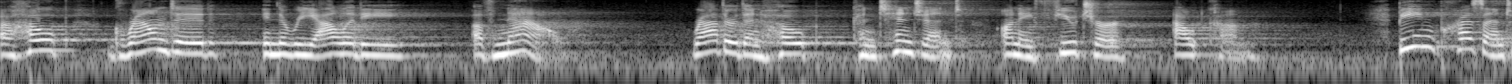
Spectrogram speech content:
a hope grounded in the reality of now, rather than hope contingent on a future outcome. Being present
